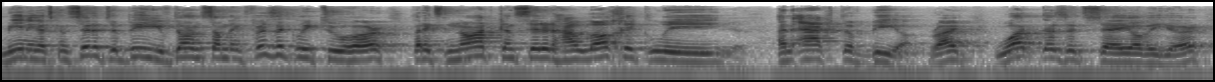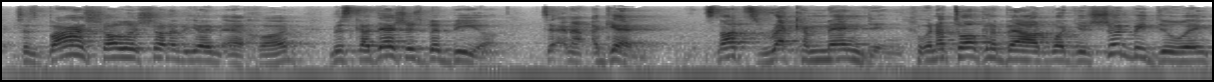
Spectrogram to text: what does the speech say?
meaning it's considered to be you've done something physically to her, but it's not considered halachically an act of bia. Right? What does it say over here? It says ba shalosh shana echad miskadesh is bebia. Uh, again, It's not recommending. We're not talking about what you should be doing,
